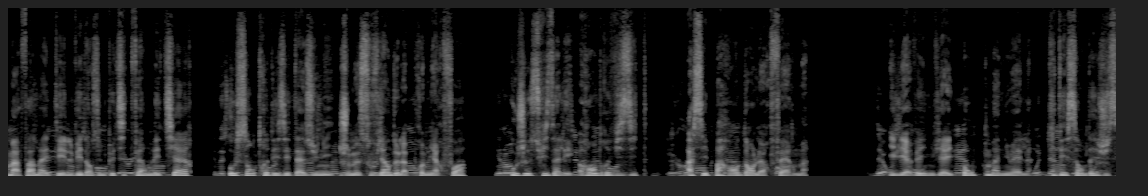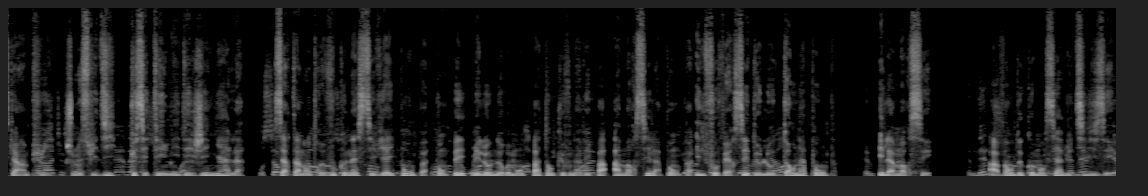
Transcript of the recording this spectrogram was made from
Ma femme a été élevée dans une petite ferme laitière au centre des États-Unis. Je me souviens de la première fois où je suis allé rendre visite à ses parents dans leur ferme. Il y avait une vieille pompe manuelle qui descendait jusqu'à un puits. Je me suis dit que c'était une idée géniale. Certains d'entre vous connaissent ces vieilles pompes. Pomper, mais l'eau ne remonte pas tant que vous n'avez pas amorcé la pompe. Il faut verser de l'eau dans la pompe et l'amorcer avant de commencer à l'utiliser.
